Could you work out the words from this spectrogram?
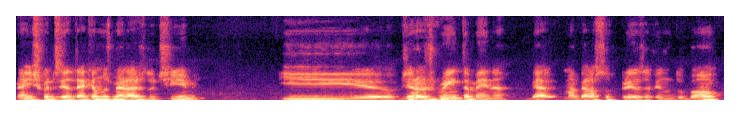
né, isso quer dizer até que é um dos melhores do time. E Gerald Green também, né? Uma bela surpresa vindo do banco.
